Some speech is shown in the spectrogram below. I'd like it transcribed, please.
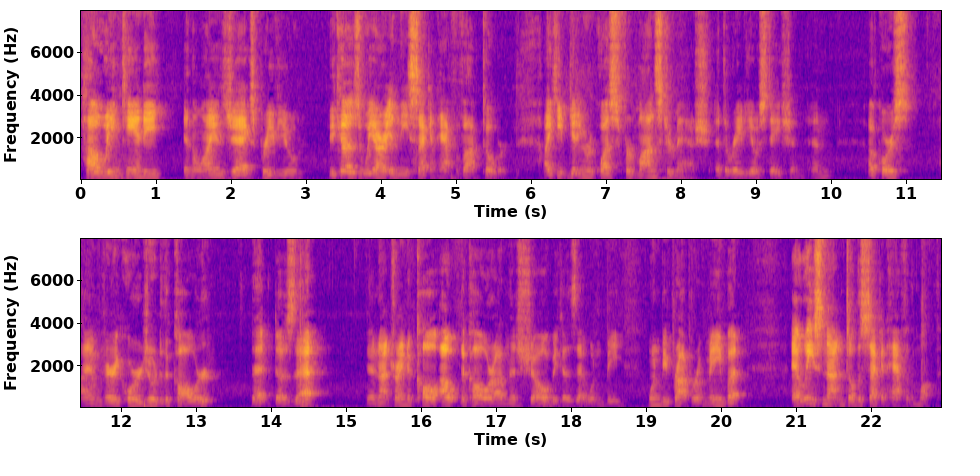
Halloween candy in the Lions Jags preview because we are in the second half of October. I keep getting requests for Monster Mash at the radio station, and of course, I am very cordial to the caller that does that. I'm not trying to call out the caller on this show because that wouldn't be wouldn't be proper of me, but at least not until the second half of the month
